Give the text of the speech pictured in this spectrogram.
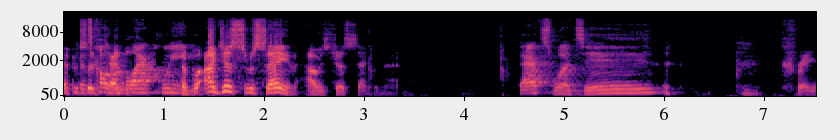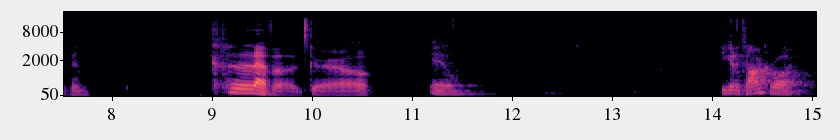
Episode It's called 10, the Black Queen. the I just was saying. that. I was just saying that. That's what's it. Craven, clever girl. Ew. You gonna talk or what?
